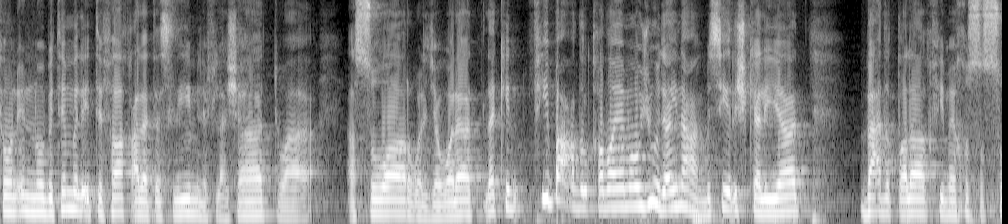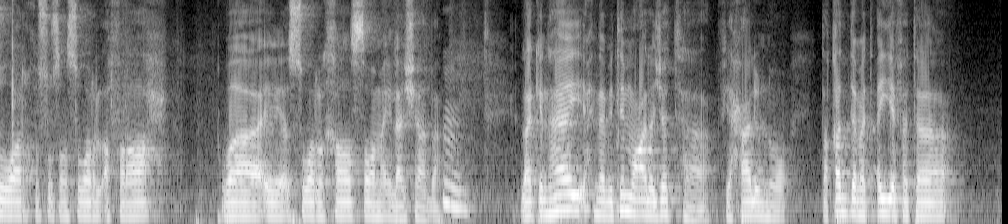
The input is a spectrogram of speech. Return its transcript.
كون إنه بيتم الاتفاق على تسليم الفلاشات والصور والجوالات لكن في بعض القضايا موجودة أي نعم بصير إشكاليات بعد الطلاق فيما يخص الصور خصوصا صور الأفراح والصور الخاصة وما إلى شابه. لكن هاي إحنا بيتم معالجتها في حال إنه تقدمت أي فتاة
